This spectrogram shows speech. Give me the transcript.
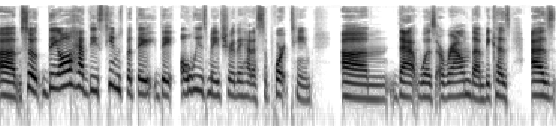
Um, so they all had these teams, but they they always made sure they had a support team um that was around them because as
